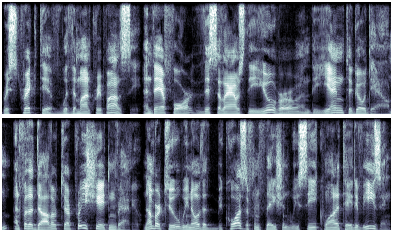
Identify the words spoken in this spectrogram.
restrictive with the monetary policy, and therefore this allows the euro and the yen to go down and for the dollar to appreciate in value. Number two, we know that because of inflation, we see quantitative easing,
